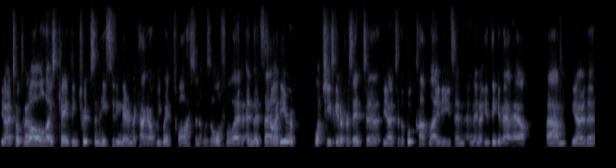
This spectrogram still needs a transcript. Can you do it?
you know, talked about, oh, all those camping trips and he's sitting there in the car going, we went twice and it was awful. And, and it's that idea of what she's going to present to, you know, to the book club ladies. And, and then you think about how, um, you know, the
